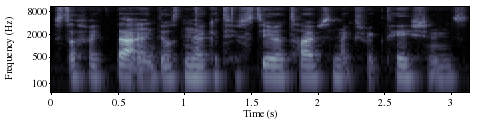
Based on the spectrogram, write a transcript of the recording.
stuff like that, and those negative stereotypes and expectations.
